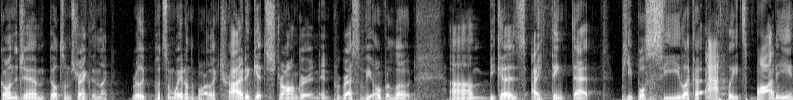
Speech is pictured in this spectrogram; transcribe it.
go in the gym, build some strength, and like really put some weight on the bar. Like try to get stronger and, and progressively overload, um, because I think that people see like an athlete's body,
